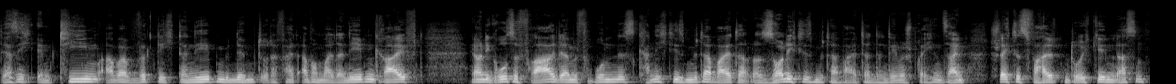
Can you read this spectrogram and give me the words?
der sich im Team aber wirklich daneben benimmt oder vielleicht einfach mal daneben greift. Ja, und die große Frage, die damit verbunden ist, kann ich diesen Mitarbeiter oder soll ich diesen Mitarbeiter dann dementsprechend sein schlechtes Verhalten durchgehen lassen?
